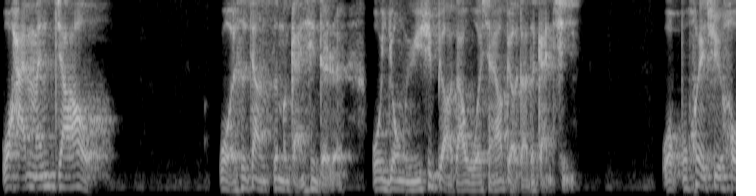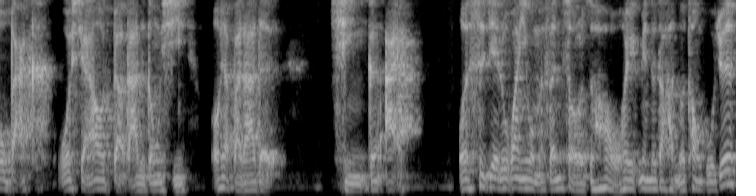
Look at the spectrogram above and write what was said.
我还蛮骄傲，我是这样子这么感性的人，我勇于去表达我想要表达的感情，我不会去 hold back 我想要表达的东西，我想表达的情跟爱。我的世界，如果万一我们分手了之后，我会面对到很多痛苦。我觉得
